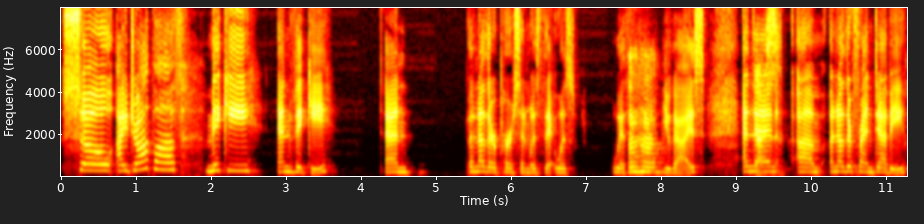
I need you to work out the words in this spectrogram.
So I drop off Mickey and Vicky, and another person was there was with Mhm. you guys, and then Yes. um, another friend Debbie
